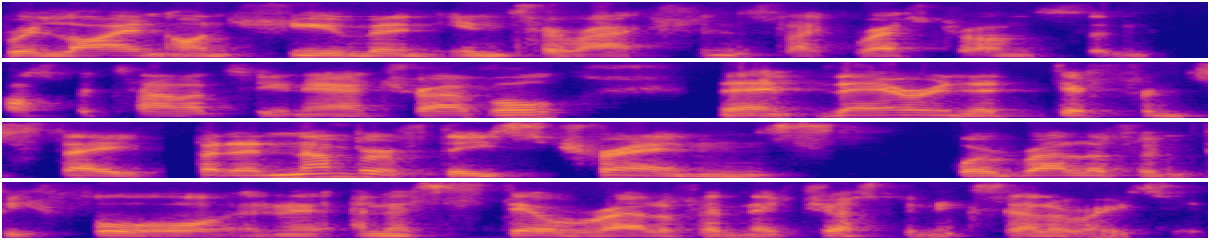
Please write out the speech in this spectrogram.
reliant on human interactions like restaurants and hospitality and air travel, they're, they're in a different state. But a number of these trends were relevant before and, and are still relevant. They've just been accelerated.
